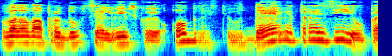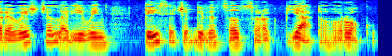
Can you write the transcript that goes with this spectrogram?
валова продукція Львівської області в 9 разів перевищила рівень 1945 року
